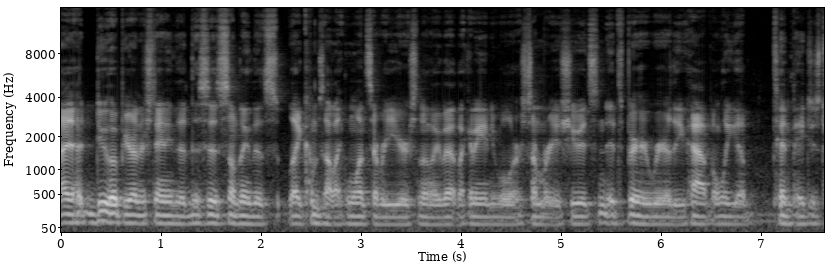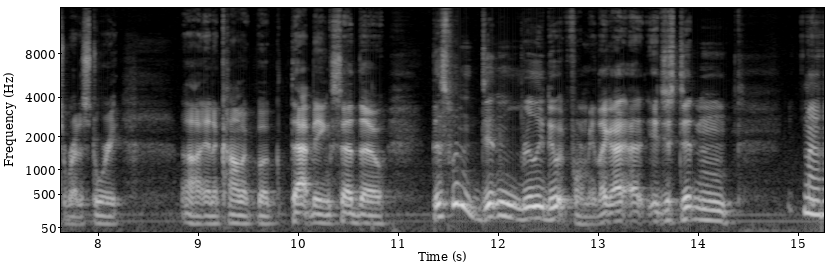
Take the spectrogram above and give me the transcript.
I, do hope you're understanding that this is something that's like comes out like once every year or something like that, like an annual or summary issue. It's it's very rare that you have only a, ten pages to write a story uh, in a comic book. That being said, though, this one didn't really do it for me. Like I, I it just didn't. Nah,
